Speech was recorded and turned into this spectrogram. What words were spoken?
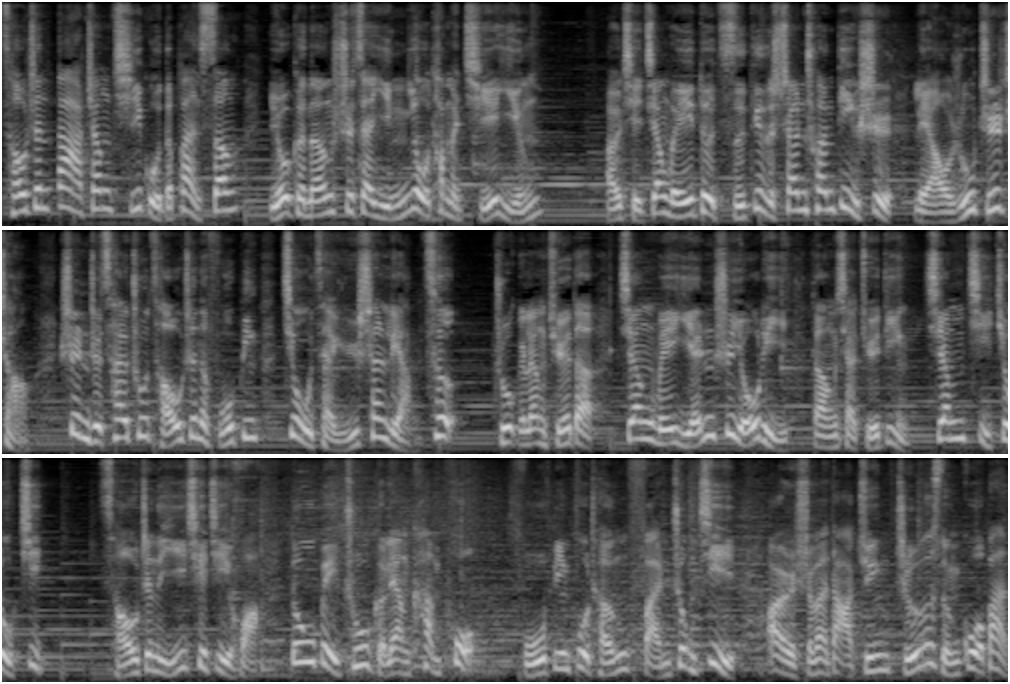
曹真大张旗鼓的办丧，有可能是在引诱他们劫营。而且姜维对此地的山川地势了如指掌，甚至猜出曹真的伏兵就在虞山两侧。诸葛亮觉得姜维言之有理，当下决定将计就计。曹真的一切计划都被诸葛亮看破，伏兵不成反中计，二十万大军折损过半。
